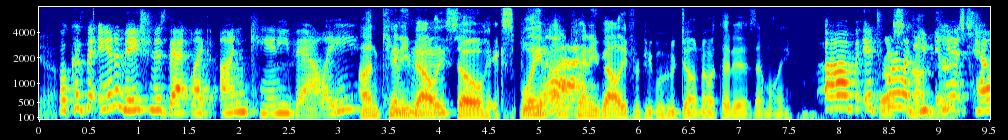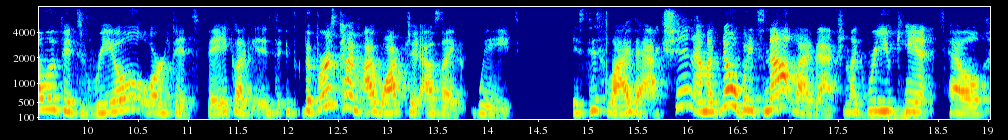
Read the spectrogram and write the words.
yeah. Well, because the animation is that like uncanny valley. Uncanny Valley. So explain Yeah. Uncanny Valley for people who don't know what that is, Emily. Um, it's For where like you can't tell if it's real or if it's fake. Like it, it- the first time I watched it, I was like, "Wait, is this live action?" I'm like, "No, but it's not live action." Like where you Mhm. can't tell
